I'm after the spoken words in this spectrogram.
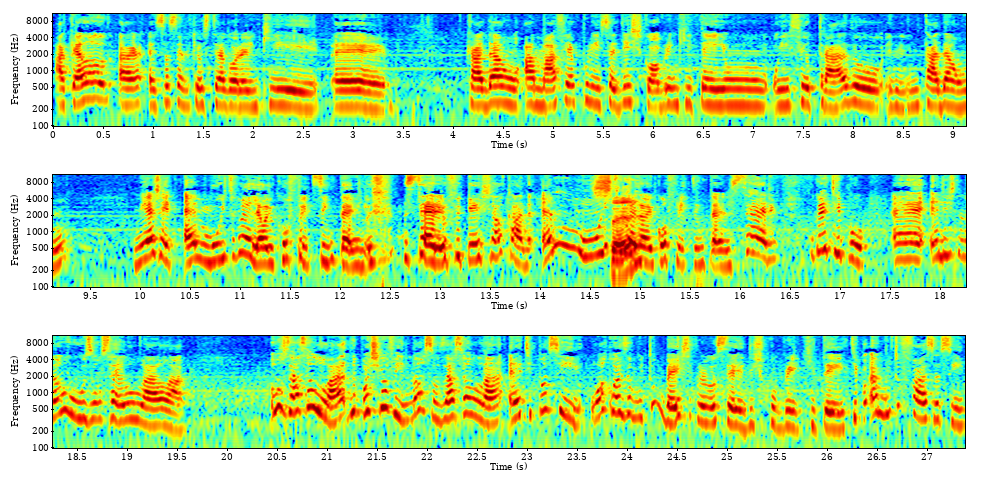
aquela a- essa cena que eu citei agora em que é, cada um, a máfia e a polícia descobrem que tem um, um infiltrado em, em cada um. Minha gente, é muito melhor em conflitos internos. Sério, eu fiquei chocada. É muito Sério? melhor em conflitos internos, sério. Porque, tipo, é, eles não usam celular lá. Usar celular, depois que eu vi, nossa, usar celular é tipo assim, uma coisa muito besta pra você descobrir que tem. Tipo, é muito fácil assim.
